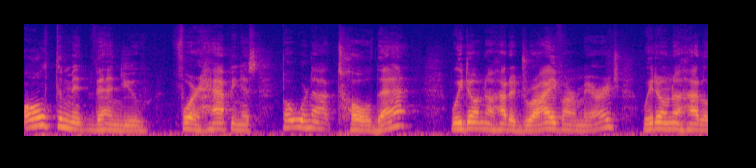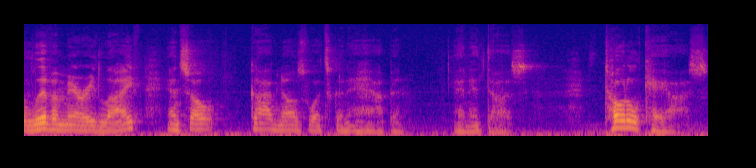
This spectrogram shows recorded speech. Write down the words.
ultimate venue for happiness, but we're not told that. We don't know how to drive our marriage. We don't know how to live a married life. And so God knows what's going to happen. And it does. Total chaos.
